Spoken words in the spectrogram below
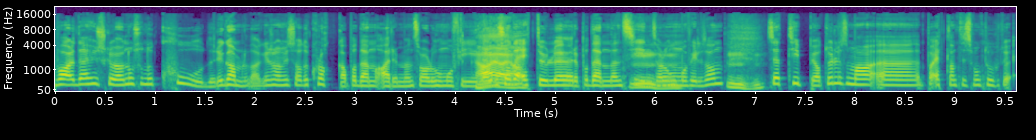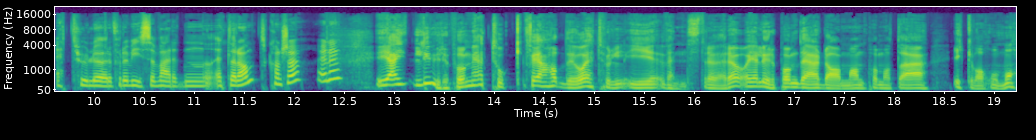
var det, jeg husker det var noen sånne koder i gamle dager. Sånn, hvis du hadde klokka på den armen, så var du homofil. Ja, Eller hvis du ja, ja. hadde ett hull i øret på den, den siden, så var du Mhm. homofil. Sånn. Mhm. Så jeg tipper jo at du liksom har, eh, på et eller annet tidspunkt tok du ett hull i øret for å vise verden et eller annet, kanskje? Eller? Jeg lurer på om jeg tok For jeg hadde jo et hull i venstre øre, og jeg lurer på om det er da man på en måte ikke var homo.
